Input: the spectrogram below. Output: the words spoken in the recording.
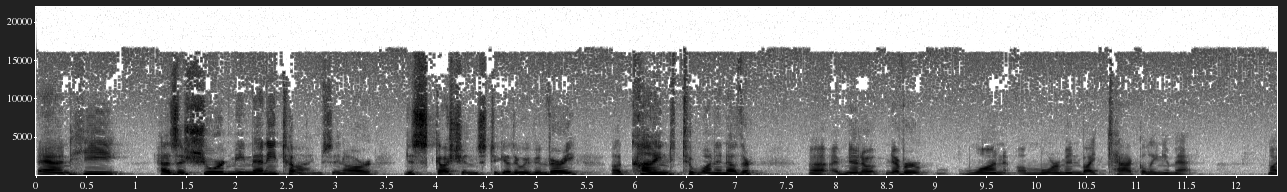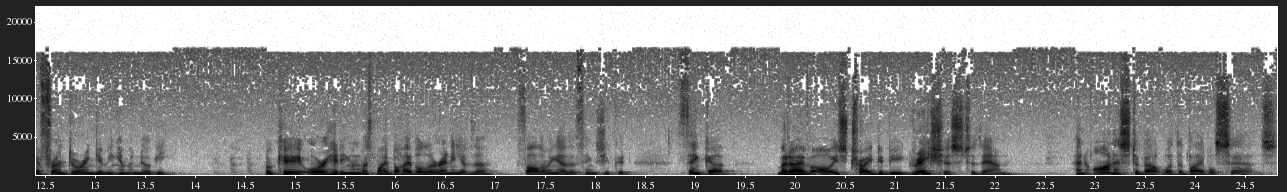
And he has assured me many times in our discussions together, we've been very uh, kind to one another. Uh, I've never, never won a Mormon by tackling him at my front door and giving him a noogie, okay, or hitting him with my Bible or any of the following other things you could think of. But I've always tried to be gracious to them and honest about what the Bible says.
